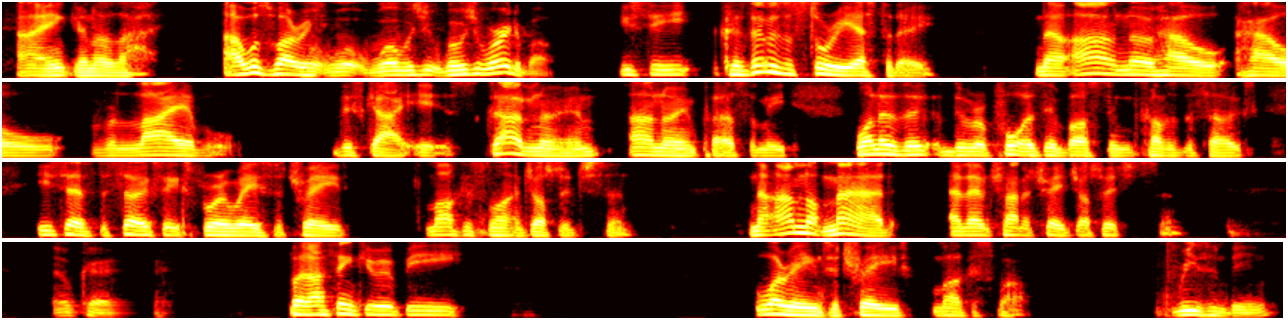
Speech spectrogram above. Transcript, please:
I ain't gonna lie. I was worried. What, what, what was you what was you worried about? You see, because there was a story yesterday. Now I don't know how how reliable this guy is. I don't know him. I don't know him personally. One of the, the reporters in Boston covers the Celtics. He says the Celtics are exploring ways to trade Marcus Smart and Josh Richardson. Now I'm not mad at them trying to trade Josh Richardson, Okay. but I think it would be worrying to trade Marcus Smart. Reason being,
